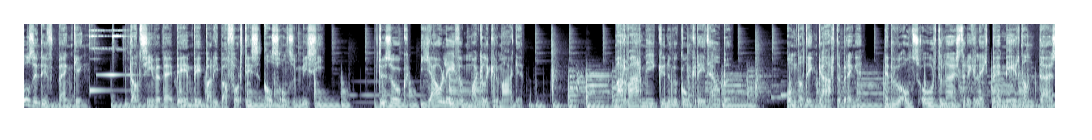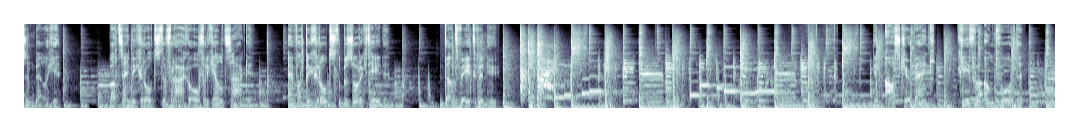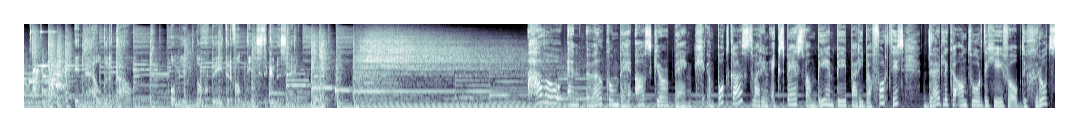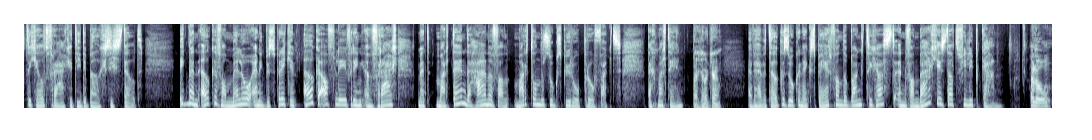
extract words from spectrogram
Positive banking. Dat zien we bij BNP Paribas Fortis als onze missie. Dus ook jouw leven makkelijker maken. Maar waarmee kunnen we concreet helpen? Om dat in kaart te brengen, hebben we ons oor te luisteren gelegd bij meer dan duizend Belgen. Wat zijn de grootste vragen over geldzaken? En wat de grootste bezorgdheden? Dat weten we nu. Ask Your Bank geven we antwoorden in heldere taal om je nog beter van dienst te kunnen zijn. Hallo en welkom bij Ask Your Bank, een podcast waarin experts van BNP Paribas Fortis duidelijke antwoorden geven op de grootste geldvragen die de Belg zich stelt. Ik ben Elke van Mello en ik bespreek in elke aflevering een vraag met Martijn de Hane van marktonderzoeksbureau Profact. Dag Martijn. Dag Elke. En we hebben telkens ook een expert van de bank te gast en vandaag is dat Filip Kaan. Hallo.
